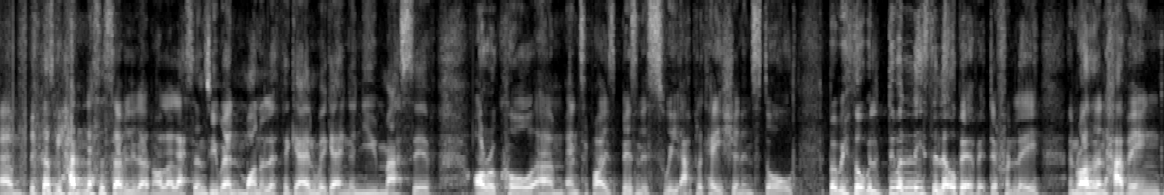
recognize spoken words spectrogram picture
um, because we hadn't necessarily learned all our lessons, we went monolith again. We're getting a new massive Oracle um, Enterprise Business Suite application installed. But we thought we'll do at least a little bit of it differently. And rather than having,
